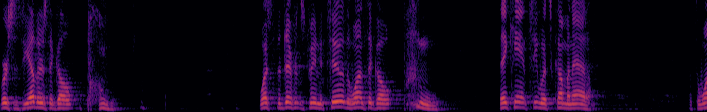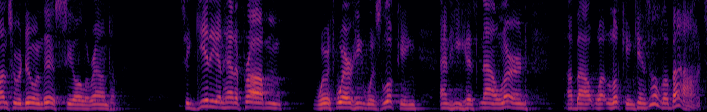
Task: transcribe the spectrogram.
versus the others that go, boom. What's the difference between the two? The ones that go, they can't see what's coming at them. But the ones who are doing this see all around them. See, Gideon had a problem with where he was looking and he has now learned about what looking is all about.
